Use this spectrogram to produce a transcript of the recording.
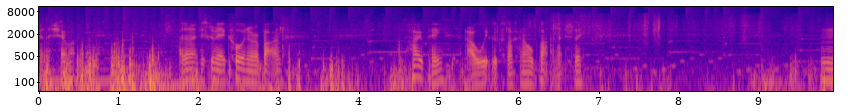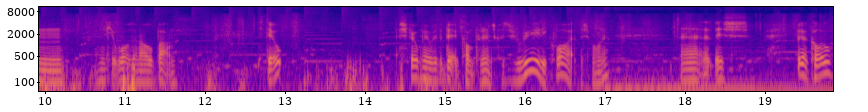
going to show up. I don't know if it's going to be a coin or a button. I'm hoping, oh it looks like an old button actually. Hmm, I think it was an old button. Still, it's filled me with a bit of confidence because it's really quiet this morning. Uh, that this bigger coil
